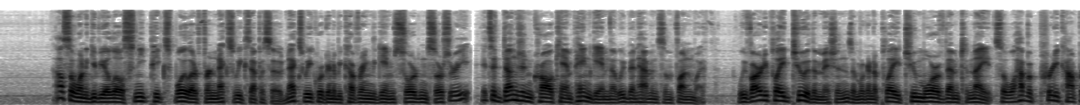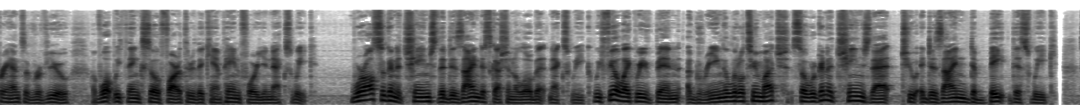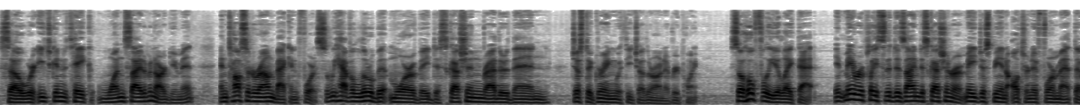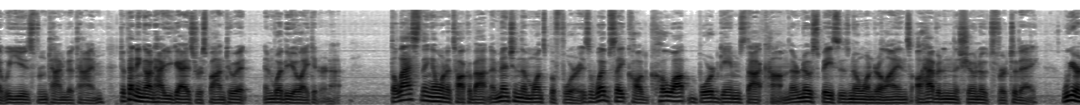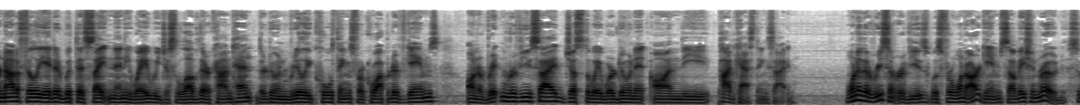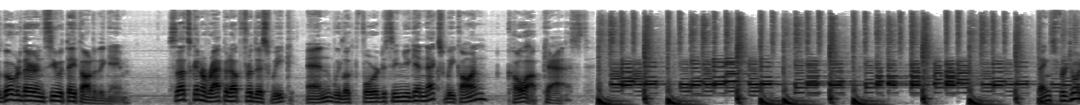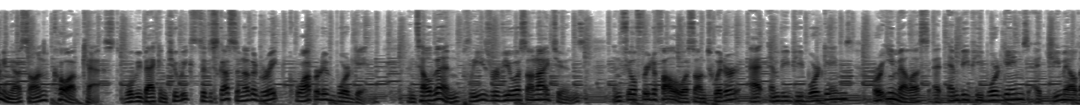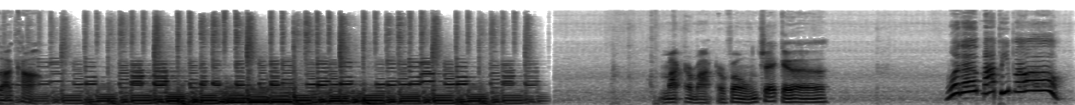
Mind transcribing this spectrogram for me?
I also want to give you a little sneak peek spoiler for next week's episode. Next week, we're going to be covering the game Sword and Sorcery. It's a dungeon crawl campaign game that we've been having some fun with. We've already played two of the missions, and we're going to play two more of them tonight, so we'll have a pretty comprehensive review of what we think so far through the campaign for you next week. We're also going to change the design discussion a little bit next week. We feel like we've been agreeing a little too much, so we're going to change that to a design debate this week. So we're each going to take one side of an argument and toss it around back and forth. So we have a little bit more of a discussion rather than just agreeing with each other on every point. So hopefully you like that. It may replace the design discussion or it may just be an alternate format that we use from time to time, depending on how you guys respond to it and whether you like it or not. The last thing I want to talk about, and I mentioned them once before, is a website called coopboardgames.com. There are no spaces, no underlines. I'll have it in the show notes for today. We are not affiliated with this site in any way. We just love their content. They're doing really cool things for cooperative games on a written review side, just the way we're doing it on the podcasting side. One of the recent reviews was for one of our games, Salvation Road, so go over there and see what they thought of the game. So that's going to wrap it up for this week, and we look forward to seeing you again next week on Co op Cast. Thanks for joining us on Co op Cast. We'll be back in two weeks to discuss another great cooperative board game. Until then, please review us on iTunes and feel free to follow us on Twitter at MVP Board Games or email us at mvpboardgames at gmail.com. Micro microphone checker. What up, my people?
